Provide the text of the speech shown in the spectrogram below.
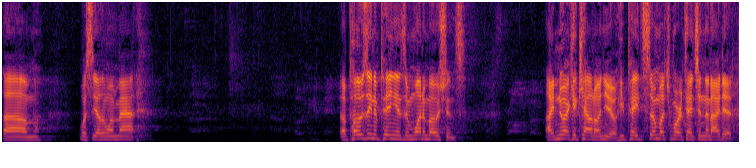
um, what's the other one, Matt? Opposing opinions and what emotions? I knew I could count on you. He paid so much more attention than I did.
